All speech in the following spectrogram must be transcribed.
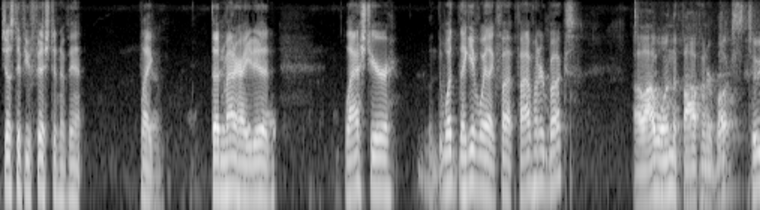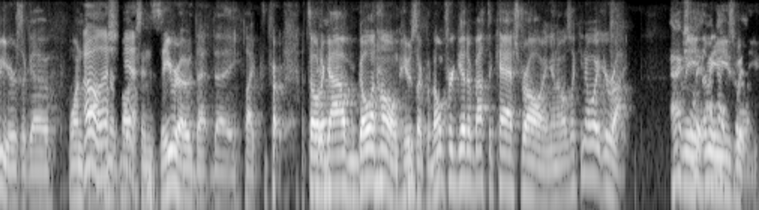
just if you fished an event. Like Yeah. doesn't matter how you did. Last year, what they give away like five hundred bucks. Oh, I won the 500 bucks two years ago. Won Oh, 500 bucks yeah. and zeroed that day. Like I told a guy I'm going home. He was like, "Well, don't forget about the cash drawing." And I was like, "You know what? You're right. actually, let me, let I, me got ease the, with you."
